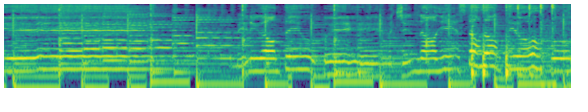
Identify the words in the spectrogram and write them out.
ရဲ့မင်းကောင်တင်ကိုခွေချင်တော်ရင်စောင့်စောင့်ပြောဖို့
